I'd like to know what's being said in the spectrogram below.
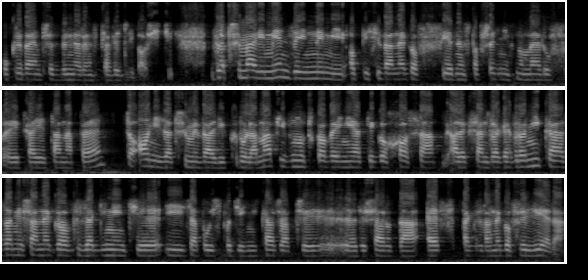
ukrywają przed wymiarem sprawiedliwości. Zatrzymali między innymi opisywanego w jednym z poprzednich numerów e, Kajetana P. To oni zatrzymywali króla mafii wnuczkowej, niejakiego Hosa, Aleksandra Gawronika, zamieszanego w zaginięcie i zabójstwo dziennikarza, czy e, Ryszarda F., tak zwanego fryzjera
